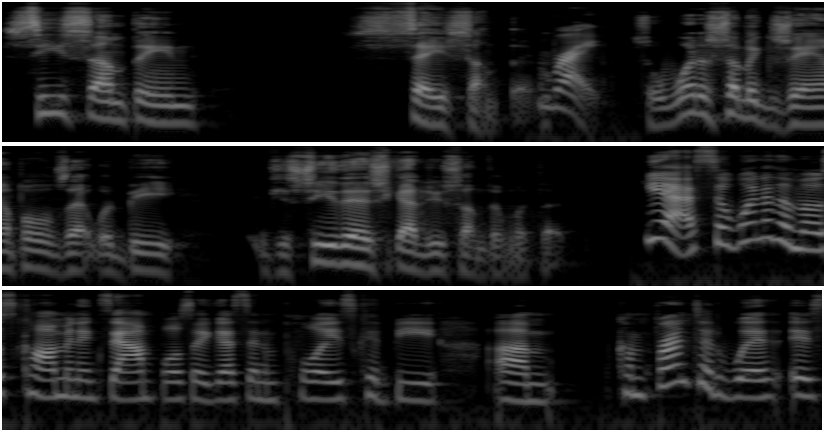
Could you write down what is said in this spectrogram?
"See something, say something." right. So, what are some examples that would be? If you see this, you got to do something with it. Yeah, so one of the most common examples, I guess, that employees could be um, confronted with is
